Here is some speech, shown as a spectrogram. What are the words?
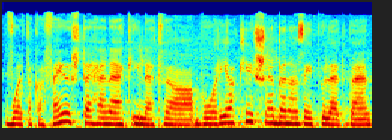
voltak a fejős tehenek, illetve a borjak is ebben az épületben,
